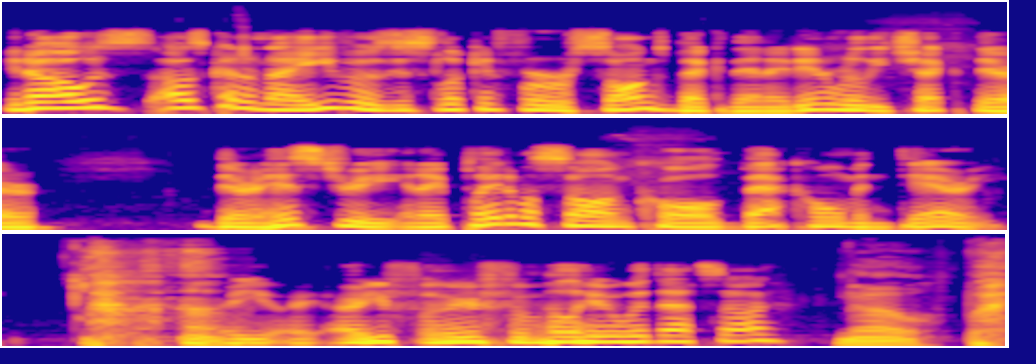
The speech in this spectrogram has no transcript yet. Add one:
you know, I was I was kind of naive. I was just looking for songs back then. I didn't really check their their history, and I played him a song called "Back Home in Derry." are you are, are you are you familiar with that song? No, but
